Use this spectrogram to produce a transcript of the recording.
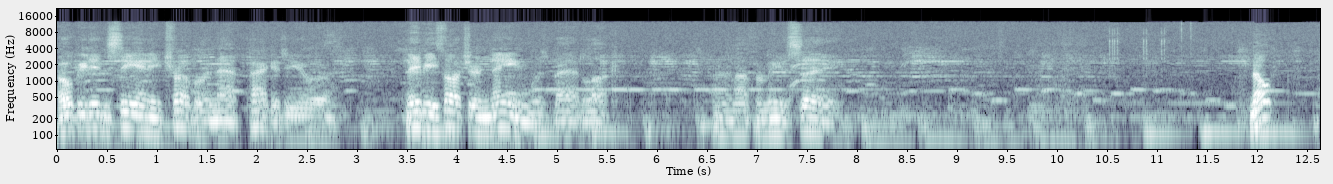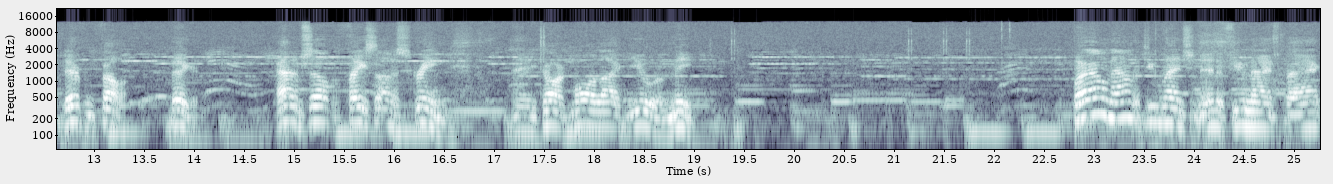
Hope he didn't see any trouble in that package of yours. Maybe he thought your name was bad luck. Not for me to say. Nope. Different fella. Bigger. Had himself a face on a screen. And he talked more like you or me. Well, now that you mention it, a few nights back,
